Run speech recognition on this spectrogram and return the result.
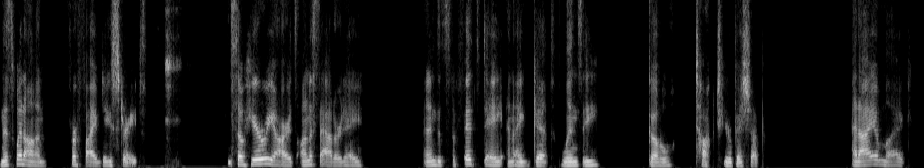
this went on for five days straight. So here we are. It's on a Saturday, and it's the fifth day, and I get Lindsi, go talk to your bishop. And I am like,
